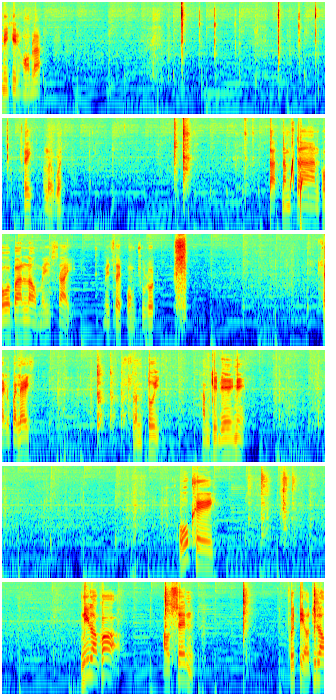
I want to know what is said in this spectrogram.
มีกลิ่นหอมแล้วเฮ้ยอร่อยเว้ยตัดน้ำตาล เพราะว่าบ้านเราไม่ใส่ไม่ใส่ผงชูรสใส่ลงไปเลยส่วนตุ้ยทำกินเองนี่ โอเค นี่เราก็เอาเส้นก๋วยเตี๋ยวที่เรา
